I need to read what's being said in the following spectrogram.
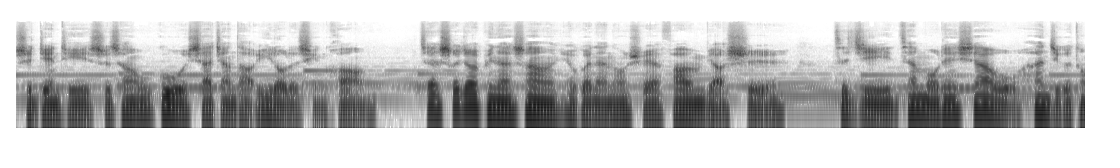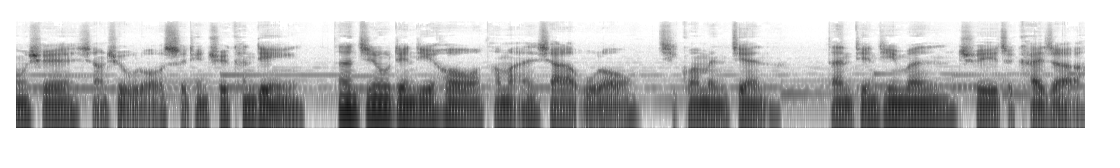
是电梯时常无故下降到一楼的情况。在社交平台上，有个男同学发文表示。自己在某天下午和几个同学想去五楼视听区看电影，但进入电梯后，他们按下了五楼及关门键，但电梯门却一直开着，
